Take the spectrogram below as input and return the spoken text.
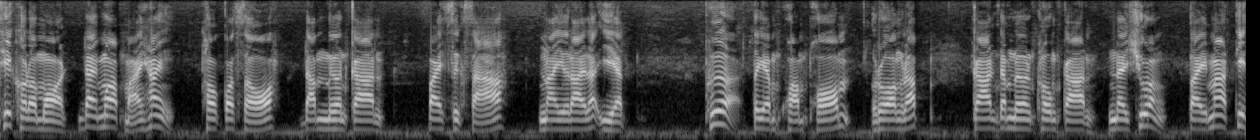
ที่ครมได้มอบหมายให้ทกสดำเนินการไปศึกษาในรายละเอียด เพื่อเตรียมความพร้อมรองรับการดำเนินโครงการในช่วงไตรมาสที่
